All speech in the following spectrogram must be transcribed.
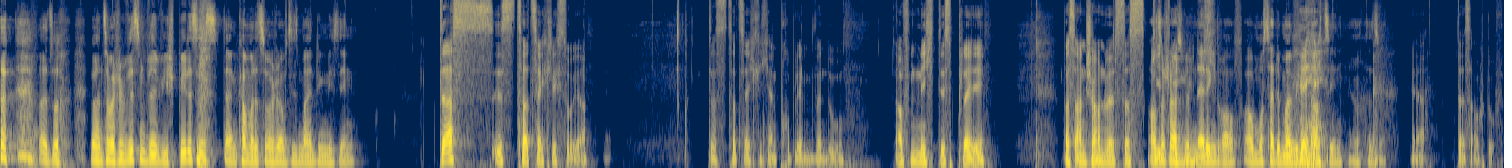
also, wenn man zum Beispiel wissen will, wie spät es ist, dann kann man das zum Beispiel auf diesem einen Ding nicht sehen. Das ist tatsächlich so, ja. Das ist tatsächlich ein Problem, wenn du auf dem Nicht-Display was anschauen willst. Das Außer schreibst mit einem Edding drauf. Aber muss halt immer wieder nachziehen. Ja, also. nicht. Das ist auch doof.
